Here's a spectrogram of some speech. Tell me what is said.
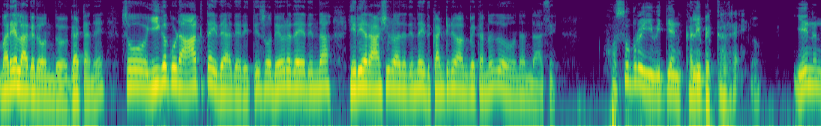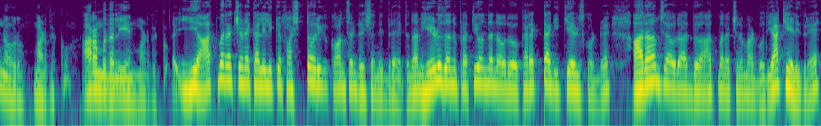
ಮರೆಯಲಾಗದ ಒಂದು ಘಟನೆ. ಸೊ ಈಗ ಕೂಡ ಆಗ್ತಾ ಇದೆ ಅದೇ ರೀತಿ. ಸೊ ದೇವರ ದಯದಿಂದ ಹಿರಿಯರ ಆಶೀರ್ವಾದದಿಂದ ಇದು ಕಂಟಿನ್ಯೂ ಆಗಬೇಕನ್ನೋದು ನನ್ನ ಆಸೆ ಹೊಸೊಬ್ರು ಈ ವಿದ್ಯೆಯನ್ನು ಕಲಿಬೇಕಾದ್ರೆ ಏನನ್ನು ಅವರು ಮಾಡಬೇಕು? ಆರಂಭದಲ್ಲಿ ಏನು ಮಾಡಬೇಕು? ಈ ಆತ್ಮರಕ್ಷಣೆ ಕಲೀಲಿಕ್ಕೆ ಫಸ್ಟ್ ಅವರಿಗೆ ಕಾನ್ಸಂಟ್ರೇಷನ್ ಇದ್ರೆ ಆಯ್ತು. ನಾನು ಹೇಳುವುದನ್ನು ಪ್ರತಿಯೊಂದನ್ನು ಅವರು ಕರೆಕ್ಟಾಗಿ ಕೇಳಿಸ್ಕೊಂಡ್ರೆ ಆರಾಮ್ಸೆ ಅವರು ಅದು ಆತ್ಮರಕ್ಷಣೆ ಮಾಡ್ಬೋದು. ಯಾಕೆ ಹೇಳಿದ್ರೆ,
